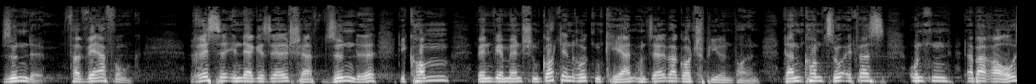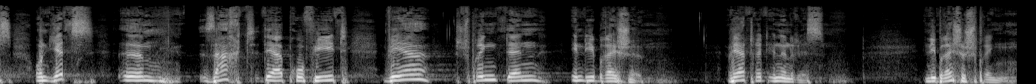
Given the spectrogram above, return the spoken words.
Sünde, Verwerfung, Risse in der Gesellschaft, Sünde, die kommen, wenn wir Menschen Gott den Rücken kehren und selber Gott spielen wollen. Dann kommt so etwas unten dabei raus. Und jetzt ähm, sagt der Prophet, wer springt denn in die Bresche? Wer tritt in den Riss? In die Bresche springen.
